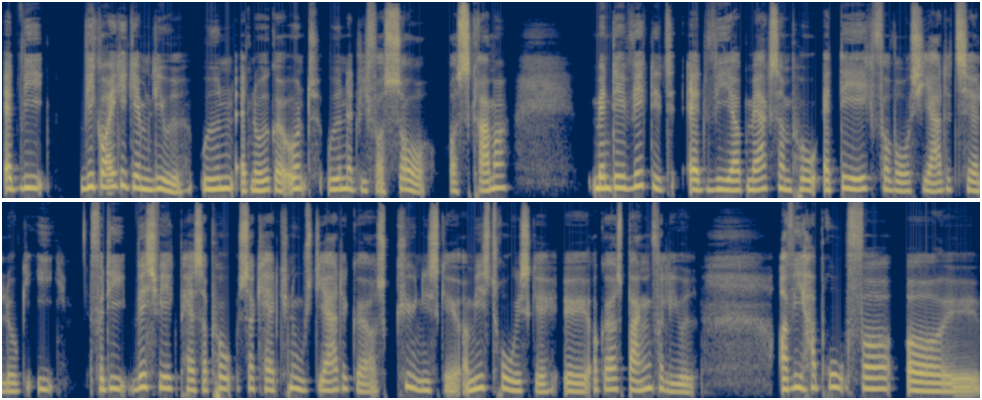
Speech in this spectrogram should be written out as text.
at vi, vi går ikke igennem livet, uden at noget gør ondt, uden at vi får sår og skrammer. Men det er vigtigt, at vi er opmærksom på, at det ikke får vores hjerte til at lukke i. Fordi hvis vi ikke passer på, så kan et knust hjerte gøre os kyniske og mistroiske øh, og gøre os bange for livet. Og vi har brug for at, øh,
